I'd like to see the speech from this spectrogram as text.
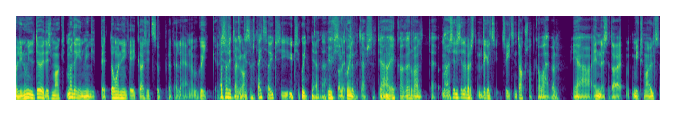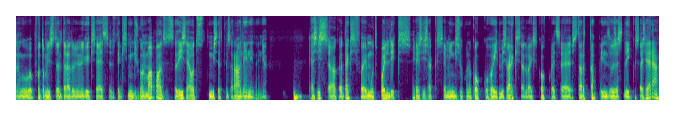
oli null tööd ja siis ma hakkasin, ma tegin mingeid betoonikeikasid sõpradele ja nagu kõike. sa olid ikkagi mõttes täitsa üksi, üksi kunt nii-öelda. üksi kunt täpselt ja. EKA kõrvalt, ma see oli sellepärast, et ma tegelikult sõitsin taksot ka vahepeal. Ja enne seda, miks ma üldse nagu fotomõistlustöölt ära tulin, oli kõik see, et sul tekkis mingisugune vabadus, et saad ise otsustada, mis hetkel sa raha teenid, on ju. ja siis aga Taxify muutus Boltiks ja siis hakkas see mingisugune kokkuhoidmisvärk seal vaikselt kokku, et see startup indusest liikus see asi ära.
